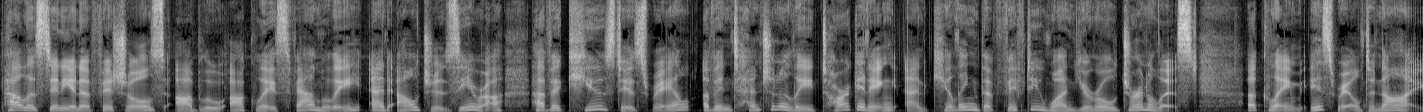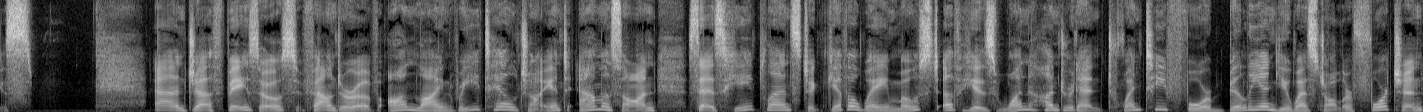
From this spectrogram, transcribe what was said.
Palestinian officials, Abu Akleh's family, and Al Jazeera have accused Israel of intentionally targeting and killing the 51 year old journalist, a claim Israel denies. And Jeff Bezos, founder of online retail giant Amazon, says he plans to give away most of his 124 billion US dollar fortune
